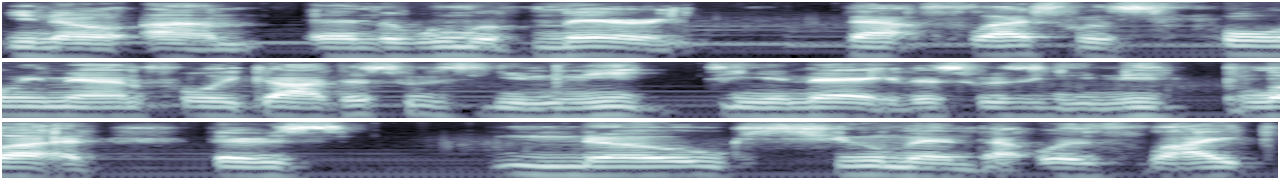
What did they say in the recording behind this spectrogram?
you know, um, in the womb of Mary. That flesh was fully man, fully God. This was unique DNA. This was unique blood. There's no human that was like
